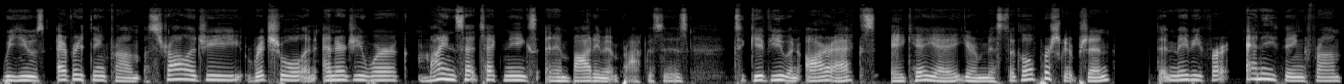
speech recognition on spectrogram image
We use everything from astrology, ritual and energy work, mindset techniques, and embodiment practices to give you an RX, aka your mystical prescription, that may be for anything from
